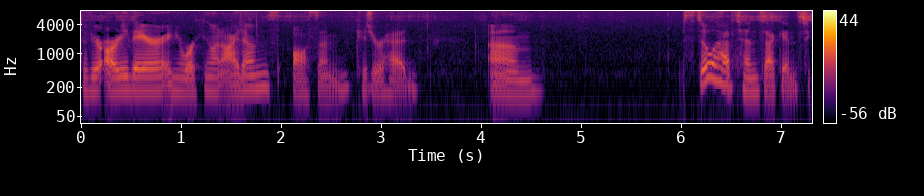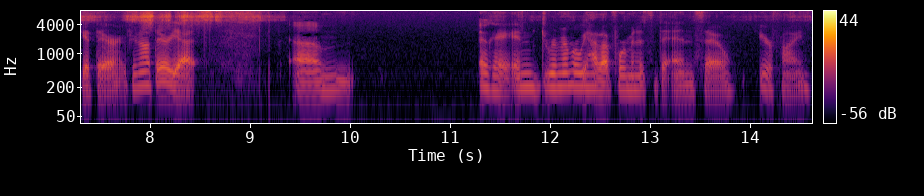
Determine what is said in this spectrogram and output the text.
So if you're already there and you're working on items, awesome, because you're ahead. Um, still have 10 seconds to get there if you're not there yet. Um, okay, and remember we have that four minutes at the end, so you're fine.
